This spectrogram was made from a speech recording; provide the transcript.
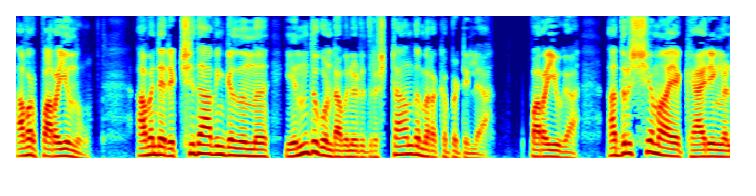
അവർ പറയുന്നു അവന്റെ രക്ഷിതാവിങ്കിൽ നിന്ന് എന്തുകൊണ്ട് അവനൊരു ദൃഷ്ടാന്തമിറക്കപ്പെട്ടില്ല? പറയുക അദൃശ്യമായ കാര്യങ്ങൾ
